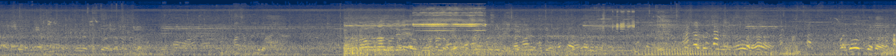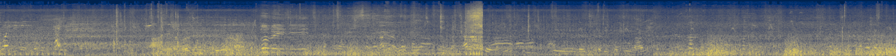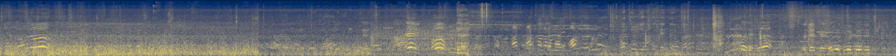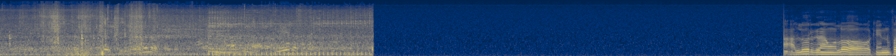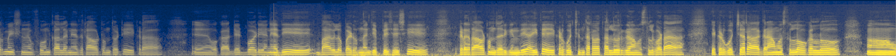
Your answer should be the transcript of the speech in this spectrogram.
어제 그럴 때는 అల్లూరు గ్రామంలో ఒక ఇన్ఫర్మేషన్ ఫోన్ కాల్ అనేది రావడంతో ఇక్కడ ఒక డెడ్ బాడీ అనేది బావిలో పడి ఉందని చెప్పేసి ఇక్కడికి రావడం జరిగింది. అయితే ఇక్కడికి వచ్చిన తర్వాత అల్లూరు గ్రామస్తులు కూడా ఇక్కడికి వచ్చారు. ఆ గ్రామస్తుల్లో ఒకళ్ళు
